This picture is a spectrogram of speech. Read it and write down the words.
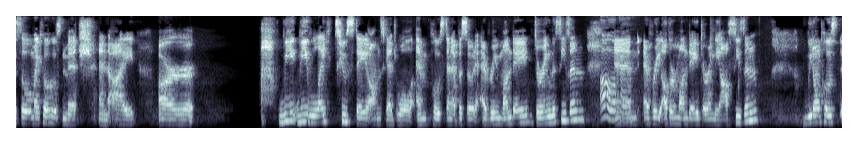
so my co-host Mitch and I are we we like to stay on schedule and post an episode every Monday during the season Oh, okay. and every other Monday during the off season. We don't post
